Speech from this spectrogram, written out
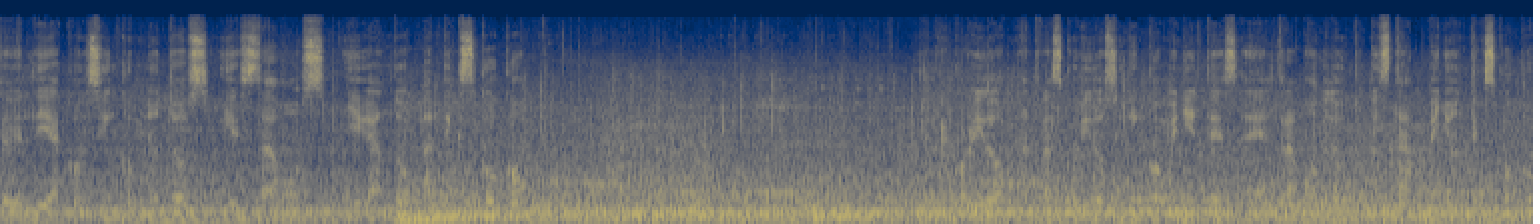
del día con 5 minutos y estamos llegando a Texcoco ha transcurrido sin inconvenientes en el tramo de la autopista Peñón-Texcoco.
